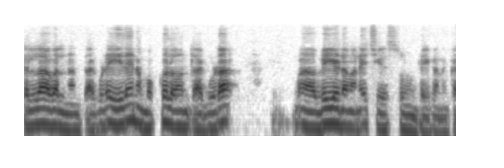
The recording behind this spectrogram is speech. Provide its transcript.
తెల్లవలనంతా కూడా ఏదైనా మొక్కలు అంతా కూడా వేయడం అనేది చేస్తూ ఉంటాయి కనుక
